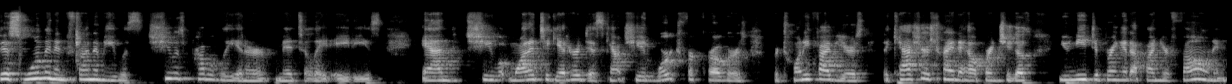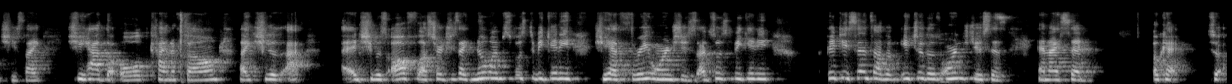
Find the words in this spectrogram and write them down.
this woman in front of me was she was probably in her mid to late 80s and she wanted to get her discount. She had worked for kroger's for 25 years. The cashier is trying to help her and she goes you need to bring it up on your phone. And she's like she had the old kind of phone. Like she goes and she was all flustered. She's like no i'm supposed to be getting she had three orange juices. I'm supposed to be getting 50 cents off of each of those orange juices. And i said okay. So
